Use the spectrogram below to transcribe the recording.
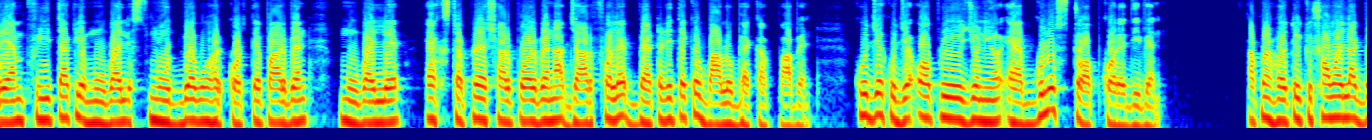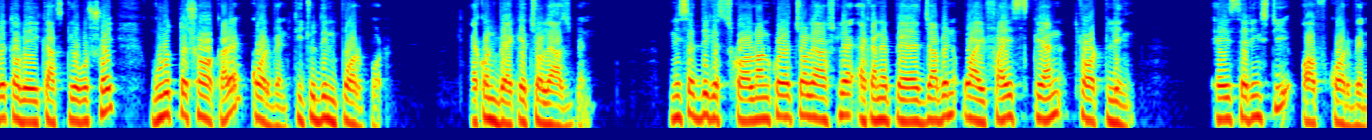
র্যাম ফ্রি থাকলে মোবাইল স্মুথ ব্যবহার করতে পারবেন। মোবাইলে এক্সট্রা প্রেশার পড়বে না, যার ফলে ব্যাটারি থেকেও ভালো ব্যাকআপ পাবেন। খুঁজে খুঁজে অপ্রয়োজনীয় অ্যাপগুলো স্টপ করে দিবেন। আপনার হয়তো একটু সময় লাগবে, তবে এই কাজটি অবশ্যই গুরুত্ব সহকারে করবেন কিছুদিন পর পর। এখন ব্যাকে চলে আসবেন। নিচের দিকে স্ক্রল ডাউন করে চলে আসলে এখানে পেয়ে যাবেন ওয়াইফাই স্ক্যান থ্রটলিং এই সেটিংসটি অফ করবেন।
